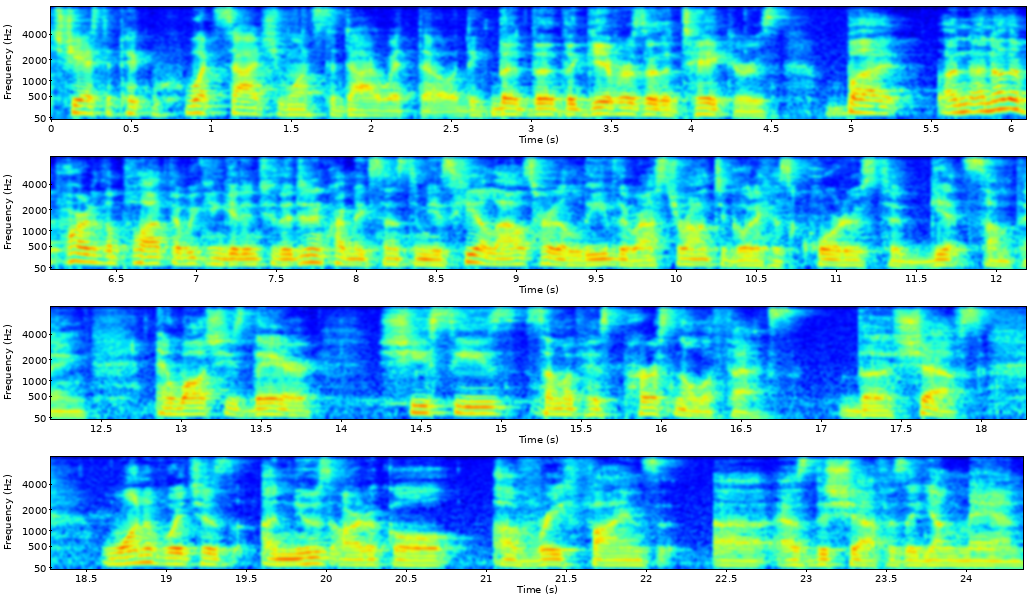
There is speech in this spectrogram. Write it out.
she has to pick what side she wants to die with, though. The, the, the, the givers or the takers. But another part of the plot that we can get into that didn't quite make sense to me is he allows her to leave the restaurant to go to his quarters to get something. And while she's there, she sees some of his personal effects, the chef's. One of which is a news article of Ralph Fiennes uh, as the chef, as a young man,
